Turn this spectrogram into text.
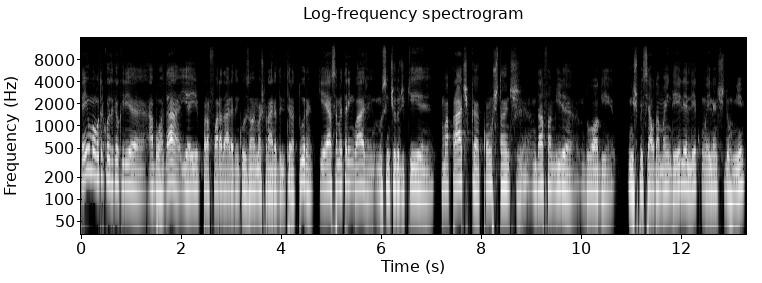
Tem uma outra coisa que eu queria abordar, e aí para fora da área da inclusão e mais para a área da literatura, que é essa metalinguagem, no sentido de que uma prática constante da família do Og, em especial da mãe dele, é ler com ele antes de dormir.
